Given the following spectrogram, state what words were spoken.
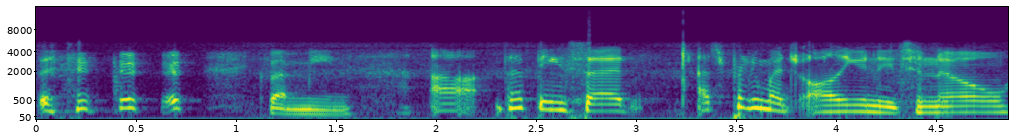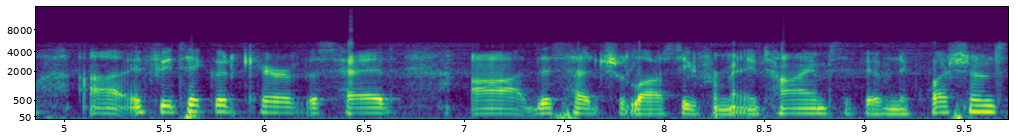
Because I'm mean. Uh, that being said, that's pretty much all you need to know. Uh, if you take good care of this head, uh, this head should last you for many times. If you have any questions,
